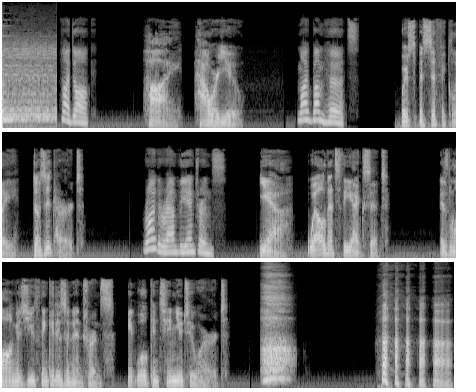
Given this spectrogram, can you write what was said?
Hi, Doc. Hi, how are you? My bum hurts. Where specifically does it hurt? Right around the entrance. Yeah, well, that's the exit. As long as you think it is an entrance, it will continue to hurt. Ha ha ha ha ha.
